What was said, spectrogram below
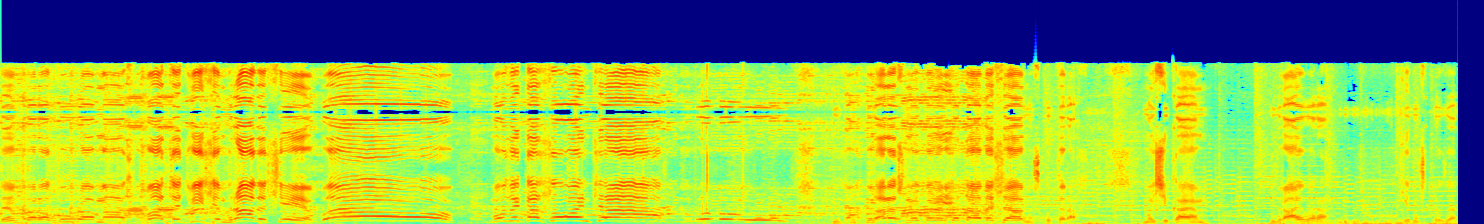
Температура в нас 28 градусів! Вау! Музика сонця! Зараз ми будемо кататися на скутерах. Ми чекаємо драйвера, який нас привезе.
